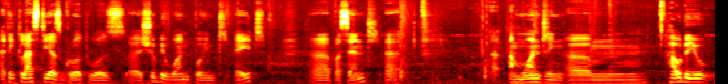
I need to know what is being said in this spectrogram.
I think last year's growth was uh, should be one point eight uh, percent. Uh, uh, I'm wondering um, how do you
